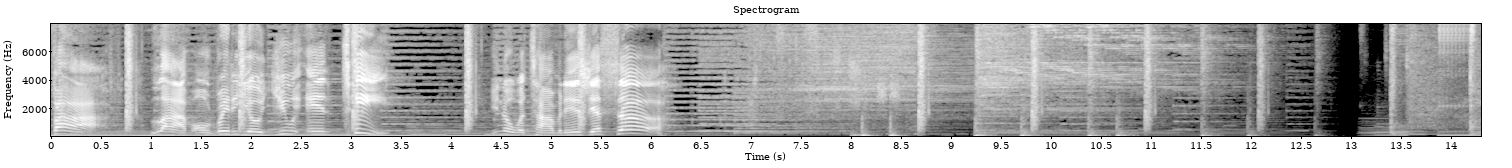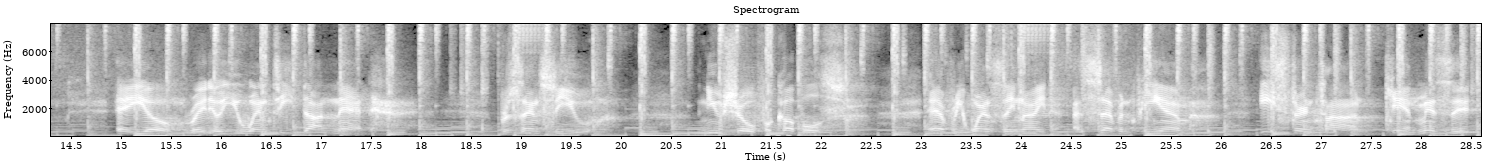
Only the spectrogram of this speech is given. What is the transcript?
Five, live on Radio UNT. You know what time it is, yes, sir. Hey yo, RadioUNT.net presents to you a new show for couples every Wednesday night at 7 p.m. Eastern Time. Can't miss it.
